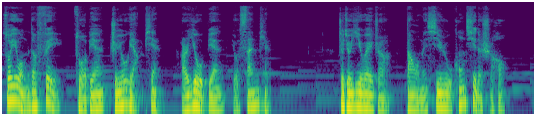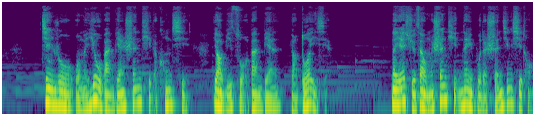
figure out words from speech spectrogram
所以我们的肺左边只有两片，而右边有三片。这就意味着。当我们吸入空气的时候，进入我们右半边身体的空气要比左半边要多一些。那也许在我们身体内部的神经系统，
